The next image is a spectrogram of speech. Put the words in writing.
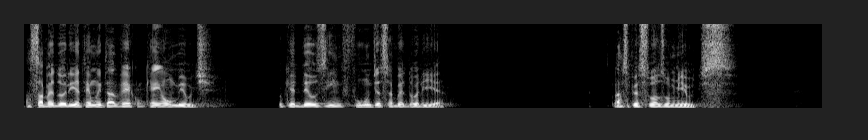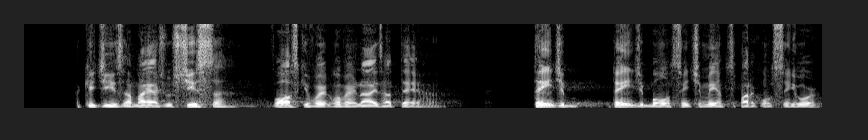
A sabedoria tem muito a ver com quem é humilde, porque Deus infunde a sabedoria nas pessoas humildes. Aqui diz: Amai a justiça, vós que governais a terra. Tende, tende bons sentimentos para com o Senhor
